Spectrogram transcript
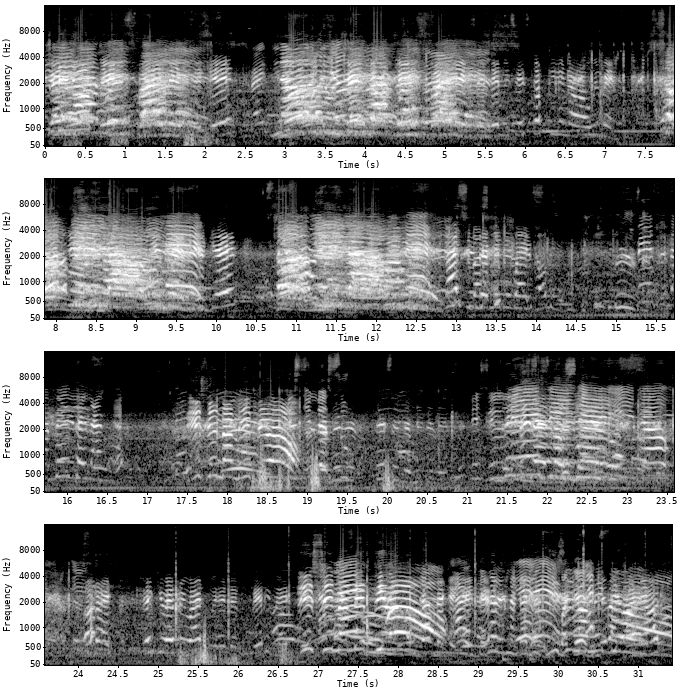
Gender-based violence. No to gender-based violence. And then we say stop killing our women. Stop killing our women. Again. Stop killing our women. Guys in the middle right now. Peace in Namibia. In the soup. Peace in the Middle East. This is All right. Thank you, everyone. We had a very nice. Peace in Namibia. Again, eh? Peace in Namibia.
